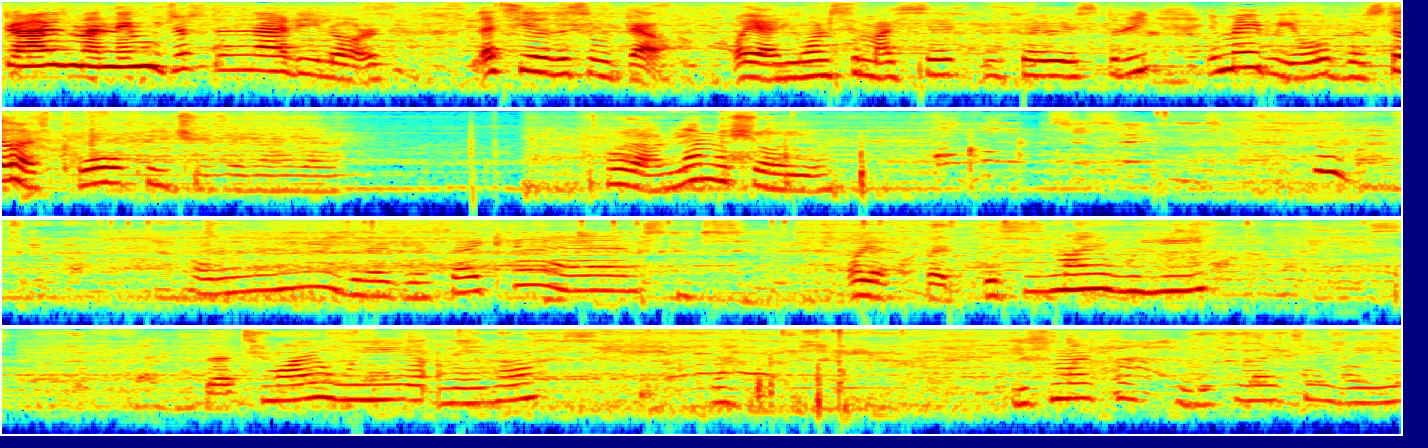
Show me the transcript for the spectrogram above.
guys? My name is Justin Aguilar. Let's hear this worked out. Oh yeah, you want to see my Sid Playlist 3? It may be old, but still has cool features and all that. Hold on, let me show you. Know, but I guess I can. Oh yeah, but this is my Wii. That's my Wii. Uh huh. This is my this is my TV.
